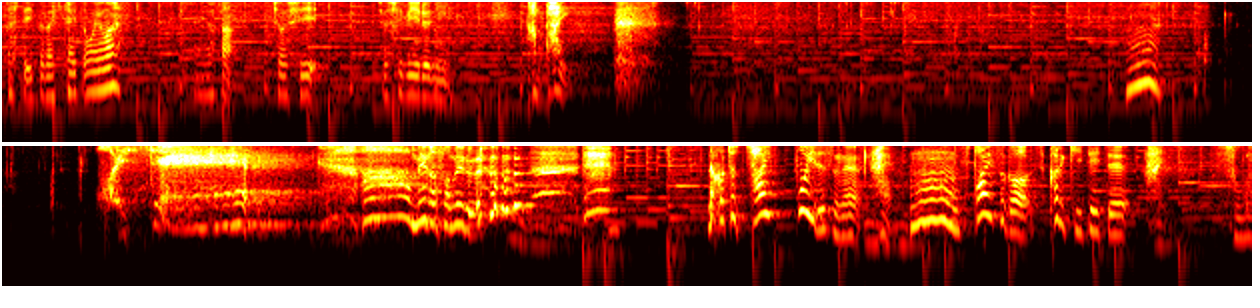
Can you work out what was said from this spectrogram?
させていただきたいと思います。皆さん調子調子ビールに乾杯。うん。美味しい。あー目が覚める。えなんかちょっとチャイっぽいですね。はい。うんスパイスがしっかり効いていて。はい。すごい。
